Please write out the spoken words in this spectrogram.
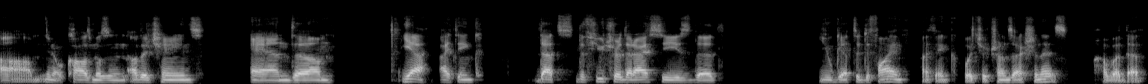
um, you know, Cosmos and other chains. And um, yeah, I think that's the future that I see is that you get to define, I think, what your transaction is. How about that?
